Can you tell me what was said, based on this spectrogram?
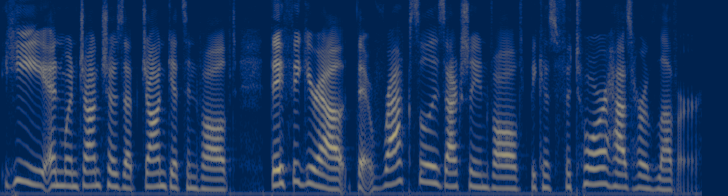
he, and when John shows up, John gets involved. They figure out that Raxil is actually involved because Fator has her lover.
